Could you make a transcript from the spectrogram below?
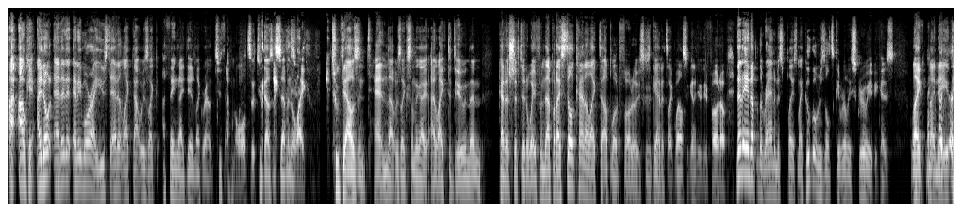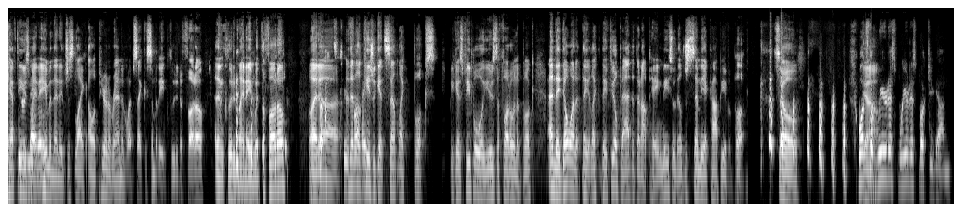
I, okay, I don't edit it anymore. I used to edit like that was like a thing I did like around 2000 old, so 2007 to like 2010. That was like something I, I like to do, and then kind of shifted away from that, but I still kind of like to upload photos because again, it's like, what else are you gonna do with your photo? Then they end up in the randomest place. My Google results get really screwy because like my name, they have to use my name, and then it just like I'll appear on a random website because somebody included a photo and then included my name with the photo. But uh, and then I'll occasionally get sent like books because people will use the photo in a book and they don't want to. They like they feel bad that they're not paying me, so they'll just send me a copy of a book. So, what's the weirdest weirdest book you gotten?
